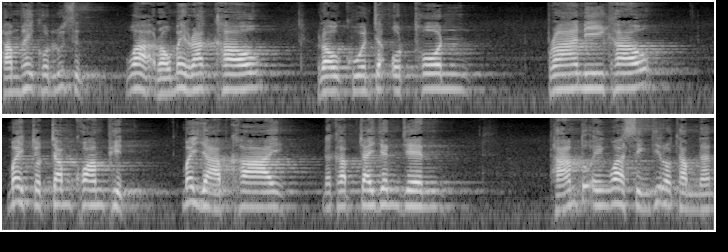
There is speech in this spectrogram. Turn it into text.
ทำให้คนรู้สึกว่าเราไม่รักเขา เราควรจะอดทน ปราณีเขา ไม่จดจำความผิด ไม่หยาบคายนะครับใจเย็นๆ ถามตัวเองว่าสิ่งที่เราทำนั้น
